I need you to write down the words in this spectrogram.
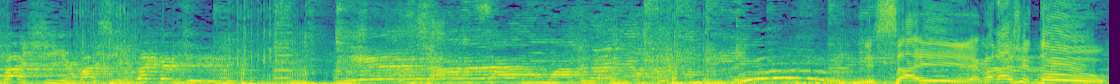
baixinho, baixinho, daquele jeito. Já lançaram uma Isso aí, agora agitou.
